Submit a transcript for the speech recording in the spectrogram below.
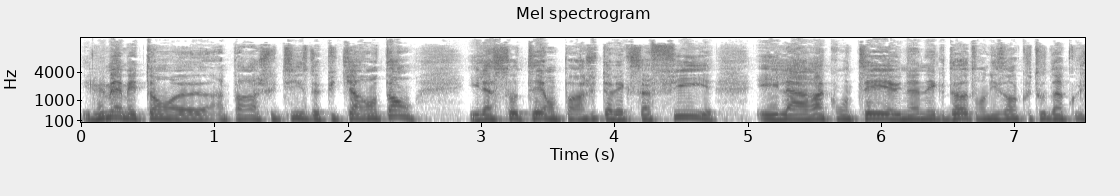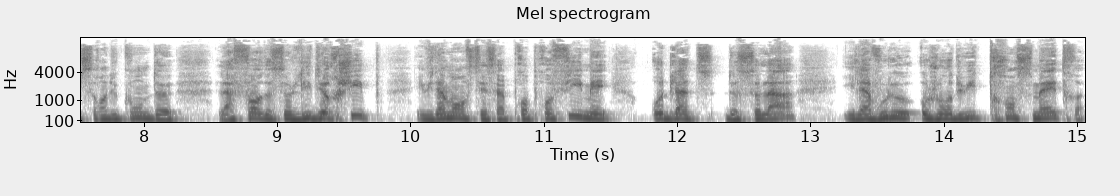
Et lui-même étant euh, un parachutiste depuis 40 ans, il a sauté en parachute avec sa fille et il a raconté une anecdote en disant que tout d'un coup il s'est rendu compte de la force de ce leadership. Évidemment, c'était sa propre fille, mais au-delà de cela, il a voulu aujourd'hui transmettre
